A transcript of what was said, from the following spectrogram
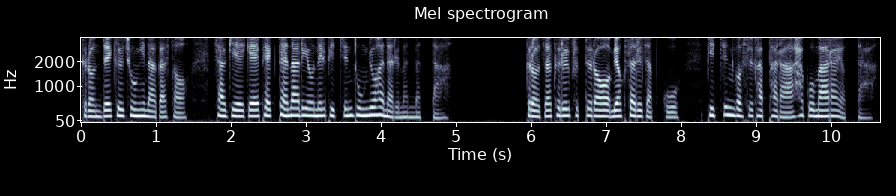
그런데 그 종이 나가서 자기에게 백 데나리온을 빚진 동료 하나를 만났다. 그러자 그를 붙들어 멱살을 잡고 빚진 것을 갚아라 하고 말하였다.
